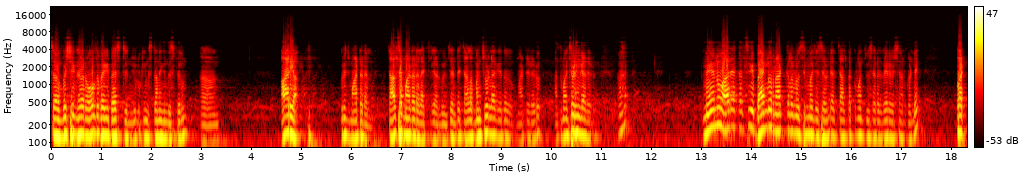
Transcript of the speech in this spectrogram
So wishing her all the very best in you looking stunning in this film Arya గురించి మాట్లాడాలి చాలాసేపు మాట్లాడాలి యాక్చువల్లీ ఆడి గురించి. అంటే చాలా మంచోడిలాగా ఏదో మాట్లాడాడు. అంత మంచోడేం కాదు uh-huh. నేను ఆర్య కలిసి బెంగళూరు నాటకాలను సినిమా చేసామంటే అది చాలా తక్కువ మంది చూశారు. అది వేరే విషయం అనుకోండి. బట్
